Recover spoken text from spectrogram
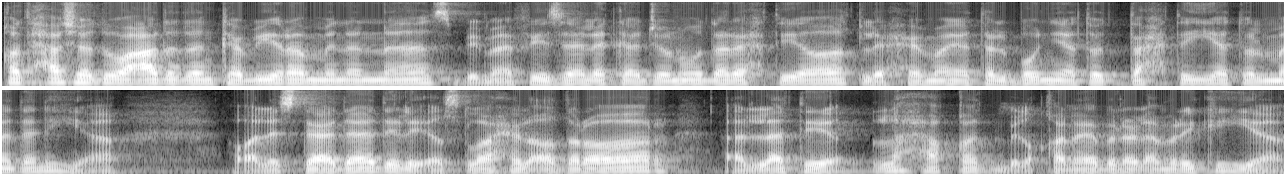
قد حشدوا عددا كبيرا من الناس بما في ذلك جنود الاحتياط لحماية البنية التحتية المدنية والاستعداد لإصلاح الأضرار التي لحقت بالقنابل الأمريكية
